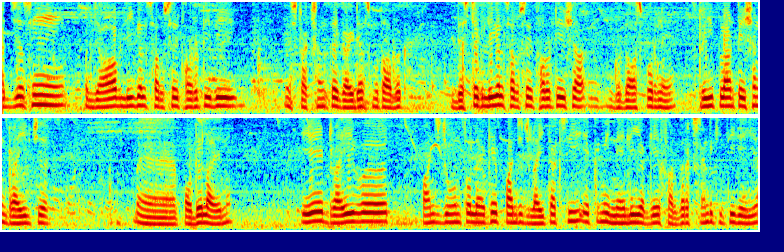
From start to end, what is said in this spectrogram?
ਅੱਜ ਅਸੀਂ ਪੰਜਾਬ ਲੀਗਲ ਸਰਵਿਸ ਅਥਾਰਟੀ ਦੀ ਇੰਸਟਰਕਸ਼ਨ ਤੇ ਗਾਈਡੈਂਸ ਮੁਤਾਬਕ ਡਿਸਟ੍ਰਿਕਟ ਲੀਗਲ ਸਰਵਿਸ ਅਥਾਰਟੀ ਹੁਸ਼ਿਆ- ਗੁਰਦਾਸਪੁਰ ਨੇ ਟ੍ਰੀ ਪਲਾਂਟੇਸ਼ਨ ਡਰਾਈਵ 'ਚ ਪੌਦੇ ਲਾਏ ਨੇ। ਇਹ ਡਰਾਈਵ 5 ਜੂਨ ਤੋਂ ਲੈ ਕੇ 5 ਜੁਲਾਈ ਤੱਕ ਸੀ। ਇੱਕ ਮਹੀਨੇ ਲਈ ਅੱਗੇ ਫਰਦਰ ਐਕਸਟੈਂਡ ਕੀਤੀ ਗਈ ਆ।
